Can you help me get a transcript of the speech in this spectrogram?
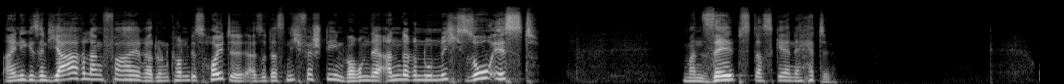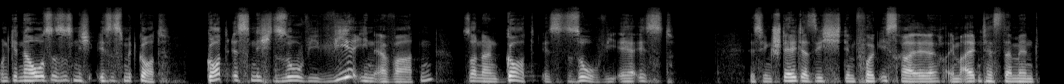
Einige sind jahrelang verheiratet und können bis heute also das nicht verstehen, warum der andere nun nicht so ist, man selbst das gerne hätte. Und genauso ist es nicht, ist es mit Gott. Gott ist nicht so, wie wir ihn erwarten, sondern Gott ist so, wie er ist. Deswegen stellt er sich dem Volk Israel im Alten Testament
